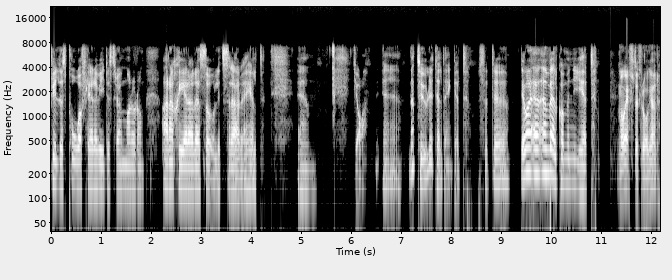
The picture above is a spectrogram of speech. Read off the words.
fylldes på flera videoströmmar och de arrangerades och lite sådär helt eh, ja, eh, naturligt helt enkelt. Så det, det var en, en välkommen nyhet. Och efterfrågad.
